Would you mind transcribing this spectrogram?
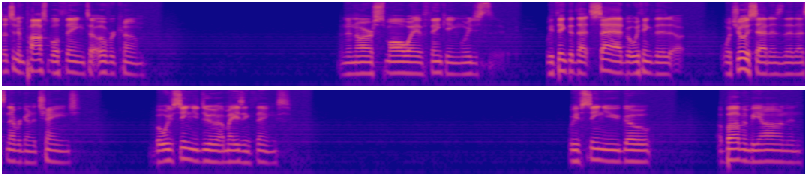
such an impossible thing to overcome. And in our small way of thinking, we just we think that that's sad, but we think that uh, what's really sad is that that's never going to change. But we've seen you do amazing things. We've seen you go above and beyond and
